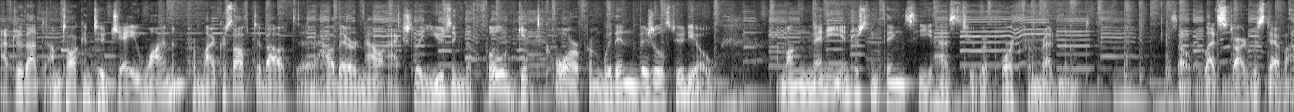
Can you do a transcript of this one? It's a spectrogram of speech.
After that, I'm talking to Jay Wyman from Microsoft about uh, how they're now actually using the full Git core from within Visual Studio, among many interesting things he has to report from Redmond. So let's start with Stefan.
